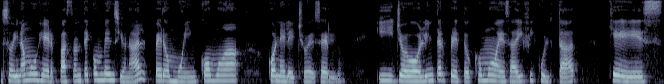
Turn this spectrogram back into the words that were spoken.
soy una mujer bastante convencional pero muy incómoda con el hecho de serlo y yo lo interpreto como esa dificultad que es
